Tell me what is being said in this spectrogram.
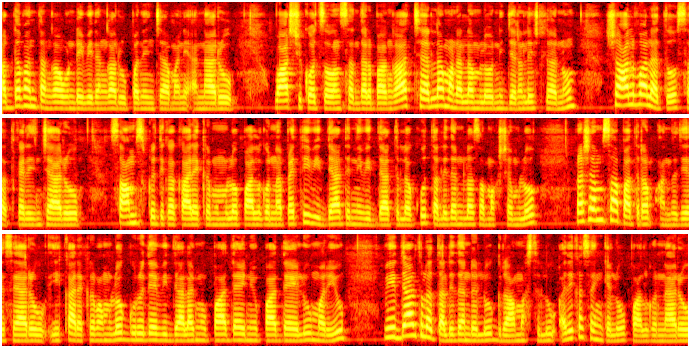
అర్థవంతంగా ఉండే విధంగా రూపొందించామని అన్నారు. వార్షికోత్సవం సందర్భంగా చర్ల మండలంలోని జర్నలిస్టులను షాల్వాలతో సత్కరించారు. సాంస్కృతిక కార్యక్రమంలో పాల్గొన్న ప్రతి విద్యార్థిని విద్యార్థులకు తల్లిదండ్రుల సమక్షంలో ప్రశంసా పత్రం అందజేశారు. ఈ కార్యక్రమంలో గురుదేవ్ విద్యాలయం ఉపాధ్యాయుని ఉపాధ్యాయులు మరియు విద్యార్థుల తల్లిదండ్రులు గ్రామస్తులు అధిక సంఖ్యలో పాల్గొన్నారు.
